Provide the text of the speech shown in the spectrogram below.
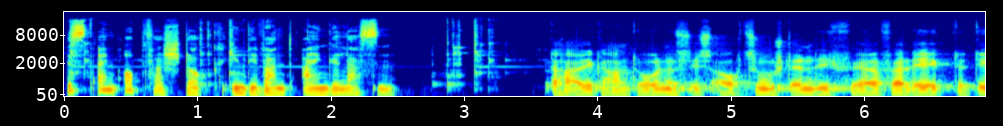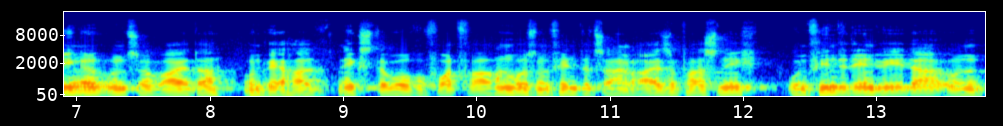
ist ein Opferstock in die Wand eingelassen. Der heilige Antonius ist auch zuständig für verlegte Dinge und so weiter. Und wer halt nächste Woche fortfahren muss und findet seinen Reisepass nicht und findet ihn wieder und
